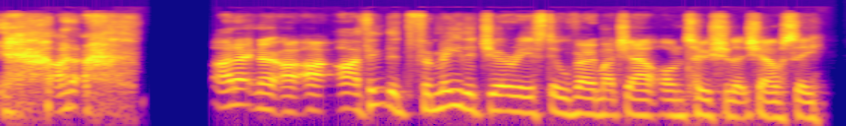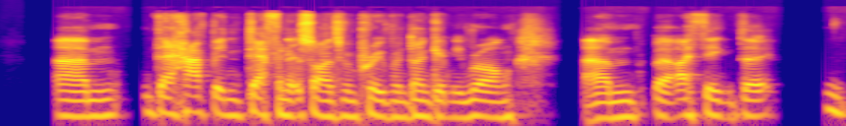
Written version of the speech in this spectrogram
I don't, I don't know. I, I think that for me, the jury is still very much out on Tuchel at Chelsea. Um, there have been definite signs of improvement. Don't get me wrong, um, but I think that you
